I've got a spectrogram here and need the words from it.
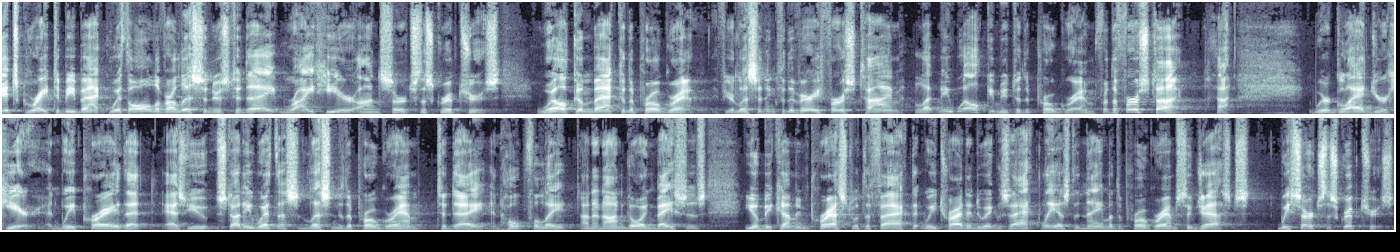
It's great to be back with all of our listeners today, right here on Search the Scriptures. Welcome back to the program. If you're listening for the very first time, let me welcome you to the program for the first time. We're glad you're here, and we pray that as you study with us and listen to the program today, and hopefully on an ongoing basis, you'll become impressed with the fact that we try to do exactly as the name of the program suggests. We search the scriptures,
